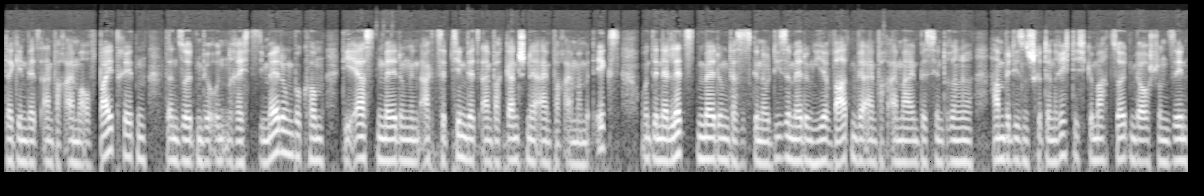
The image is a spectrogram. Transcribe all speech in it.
Da gehen wir jetzt einfach einmal auf Beitreten, dann sollten wir unten rechts die Meldung bekommen. Die ersten Meldungen akzeptieren wir jetzt einfach ganz schnell einfach einmal mit X und in der letzten Meldung, das ist genau diese Meldung hier, warten wir einfach einmal ein bisschen drin. Haben wir diesen Schritt dann richtig gemacht, sollten wir auch schon sehen,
